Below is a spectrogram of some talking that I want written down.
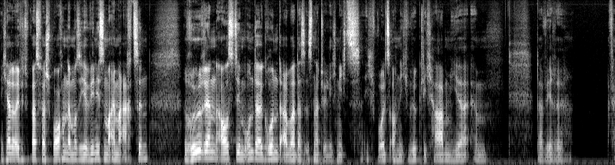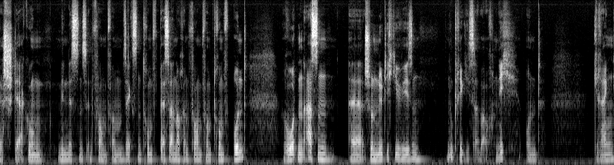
ich hatte euch was versprochen, da muss ich hier wenigstens mal einmal 18 röhren aus dem Untergrund, aber das ist natürlich nichts. Ich wollte es auch nicht wirklich haben hier. Ähm, da wäre Verstärkung mindestens in Form vom sechsten Trumpf, besser noch in Form vom Trumpf und roten Assen äh, schon nötig gewesen. Nun kriege ich es aber auch nicht, und Grang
